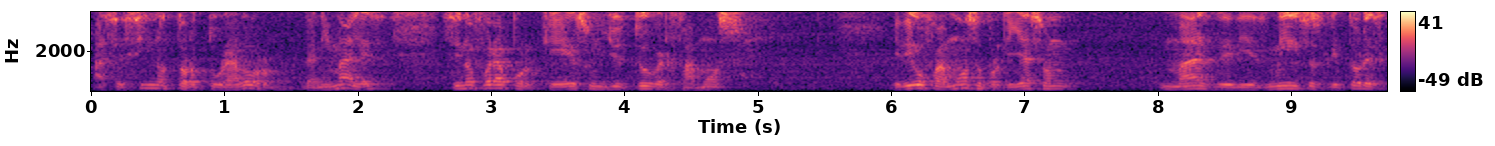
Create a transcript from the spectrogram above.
asesino torturador de animales, si no fuera porque es un youtuber famoso. Y digo famoso porque ya son más de 10.000 suscriptores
